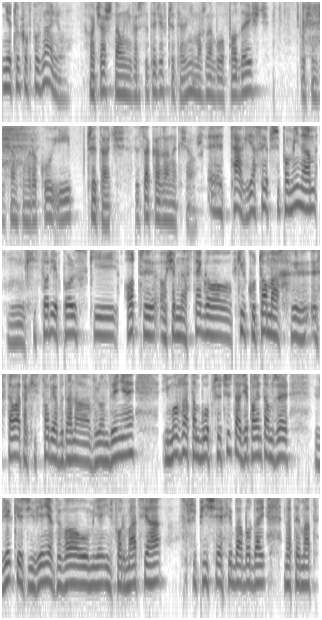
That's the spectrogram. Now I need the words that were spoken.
nie tylko w Poznaniu. Chociaż na Uniwersytecie w Czytelni można było podejść w 80 roku i czytać zakazane książki. E, tak, ja sobie przypominam mm, historię Polski od XVIII. W kilku tomach e, stała ta historia wydana w Londynie i można tam było przeczytać. Ja pamiętam, że wielkie zdziwienie wywołała mnie informacja w przypisie chyba bodaj na temat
